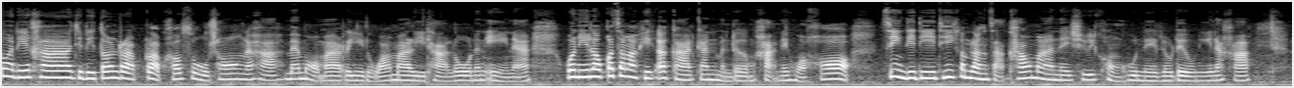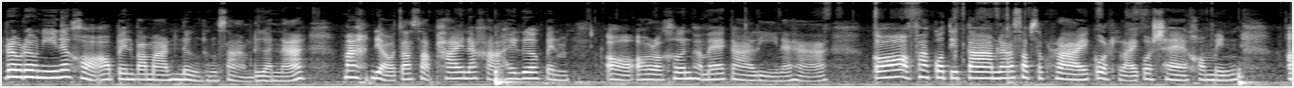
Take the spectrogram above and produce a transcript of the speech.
สวัสดีค่ะยินดีต้อนรับกลับเข้าสู่ช่องนะคะ แม่หมอมารีหรือว่ามารีทาโร่นั่นเองนะ วันนี้เราก็จะมาพลิกอากาศกันเหมือนเดิมค่ะ ในหัวข้อ สิ่งดีๆ ที่กำลังจะเข้ามาในชีวิตของคุณในเร็วๆนี้นะคะ เร็วๆนี้เนี่ยขอเอาเป็นประมาณ 1-3 เดือนนะ มาเดี๋ยวจะสับไพ่นะคะ ให้เลือกเป็นออราเคิลพระแม่กาลีนะคะก็ฝากกดติดตามนะคะ subscribe กดไลค์ กดแชร์ คอมเมนต์ อ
